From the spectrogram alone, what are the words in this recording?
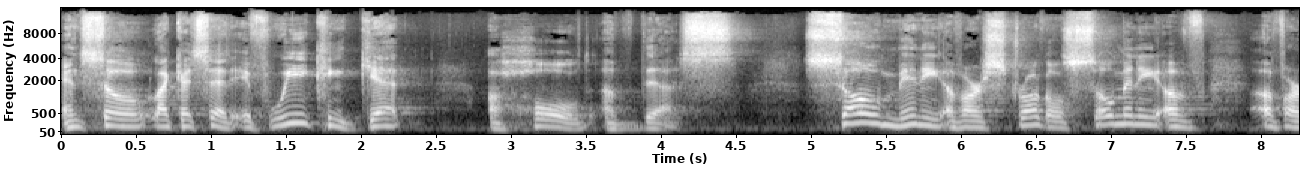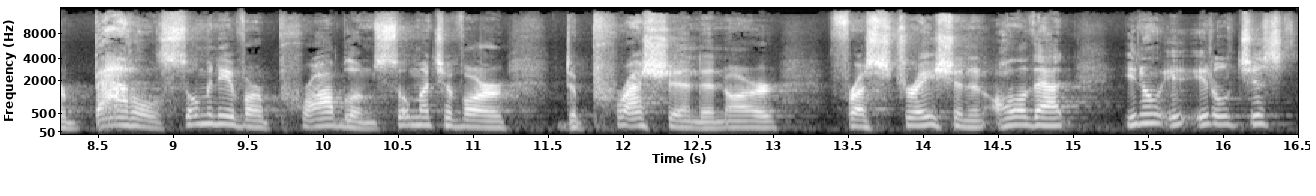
And so, like I said, if we can get a hold of this, so many of our struggles, so many of, of our battles, so many of our problems, so much of our depression and our frustration and all of that, you know, it, it'll just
